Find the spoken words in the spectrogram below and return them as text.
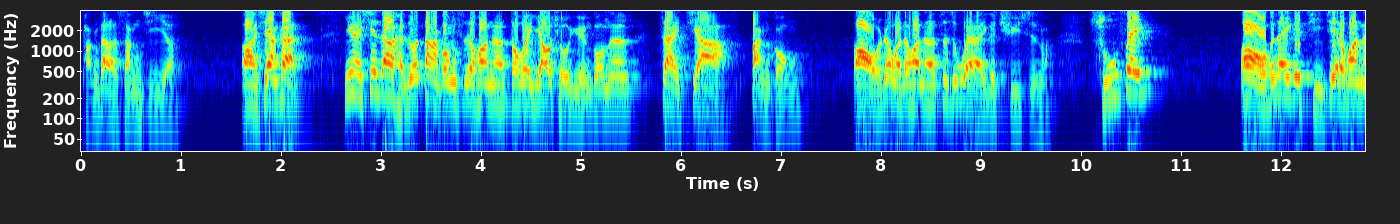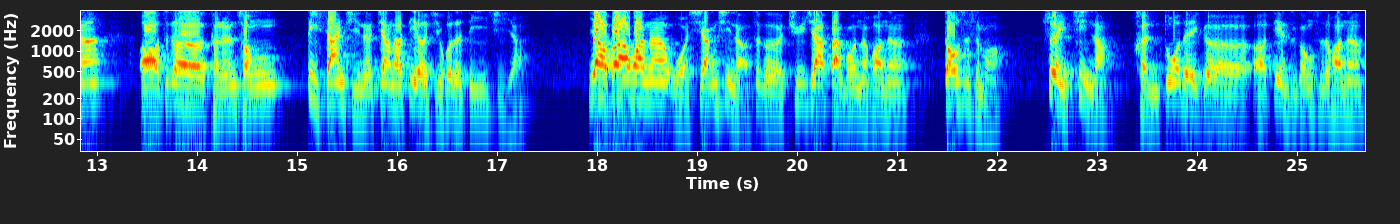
庞大的商机啊啊！想想看，因为现在很多大公司的话呢，都会要求员工呢在家办公啊。我认为的话呢，这是未来一个趋势嘛，除非。哦，我们的一个警戒的话呢，哦，这个可能从第三级呢降到第二级或者第一级啊，要不然的话呢，我相信啊，这个居家办公的话呢，都是什么？最近啊，很多的一个呃电子公司的话呢，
